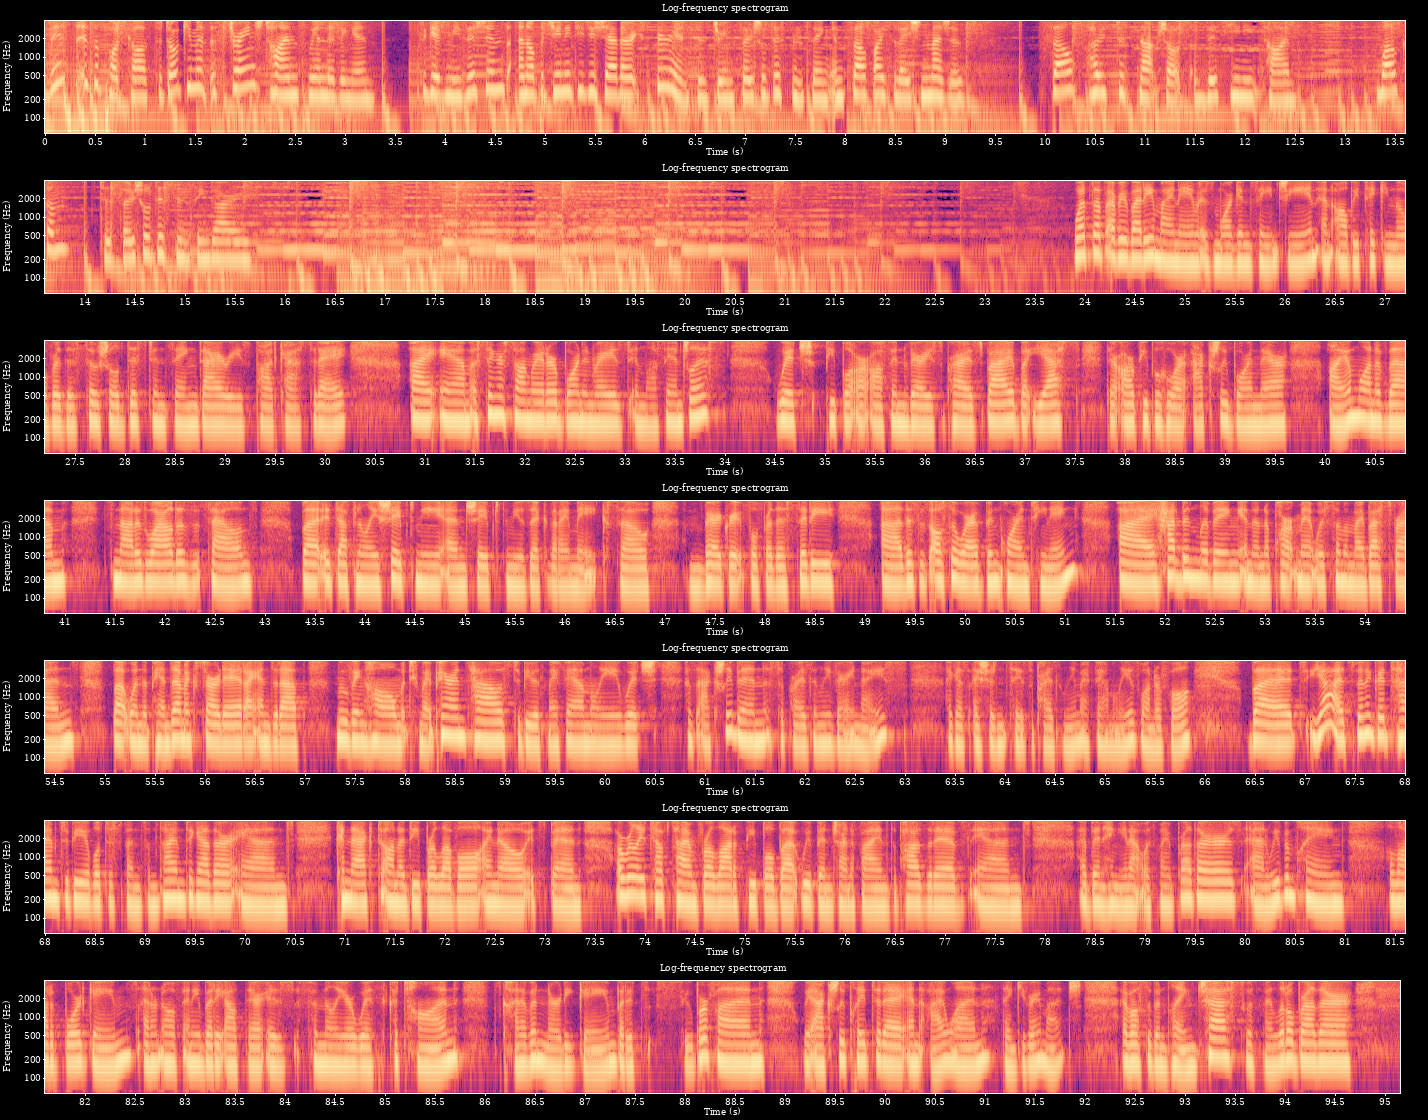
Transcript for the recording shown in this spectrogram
This is a podcast to document the strange times we are living in, to give musicians an opportunity to share their experiences during social distancing and self isolation measures, self hosted snapshots of this unique time. Welcome to Social Distancing Diaries. What's up, everybody? My name is Morgan St. Jean, and I'll be taking over the Social Distancing Diaries podcast today. I am a singer songwriter born and raised in Los Angeles, which people are often very surprised by. But yes, there are people who are actually born there. I am one of them. It's not as wild as it sounds, but it definitely shaped me and shaped the music that I make. So I'm very grateful for this city. Uh, this is also where I've been quarantining. I had been living in an apartment with some of my best friends, but when the pandemic started, I ended up moving home to my parents' house to be with my family, which has actually been surprisingly very nice. I guess I shouldn't say surprisingly, my family is wonderful. But yeah, it's been a good time to be able to spend some time together and connect on a deeper level. I know it's been a really tough time for a lot of people, but we've been trying to find the positives and I've been hanging out with my brothers and we've been playing a lot of board games. I don't know if anybody out there is familiar with Catan. It's kind of a nerdy game, but it's super fun. We actually played today and I won. Thank you very much. I've also been playing chess with my little brother.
